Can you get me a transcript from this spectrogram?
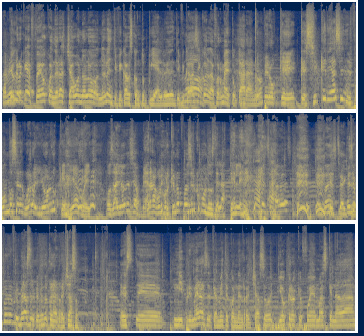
También yo lo- creo que feo cuando eras chavo no lo, no lo identificabas con tu piel, lo identificabas No. así con la forma de tu cara, ¿no? Pero que, que sí querías en el fondo ser güero. Yo lo quería, güey. O sea, yo decía, verga, güey, ¿por qué no puedo ser como los de la tele? ¿Sabes? Entonces, Exacto. ese fue mi primer acercamiento con el rechazo. Este, mi primer acercamiento con el rechazo, yo creo que fue más que nada.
